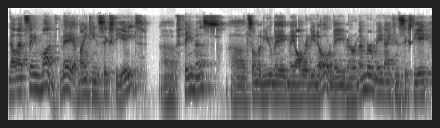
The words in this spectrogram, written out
Now, that same month, May of 1968, uh, famous, uh, some of you may, may already know or may even remember, May 1968,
